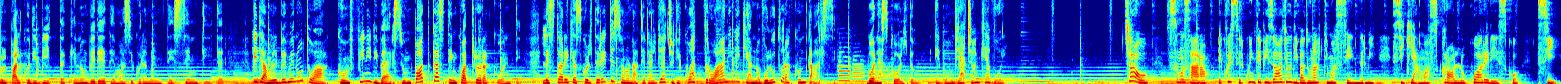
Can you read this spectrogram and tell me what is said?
sul palco di Bit che non vedete ma sicuramente sentite, vi diamo il benvenuto a Confini Diversi, un podcast in quattro racconti. Le storie che ascolterete sono nate dal viaggio di quattro anime che hanno voluto raccontarsi. Buon ascolto e buon viaggio anche a voi. Ciao, sono Sara e questo è il quinto episodio di Vado un attimo a stendermi. Si chiama Scrollo cuore ed esco. Sì,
